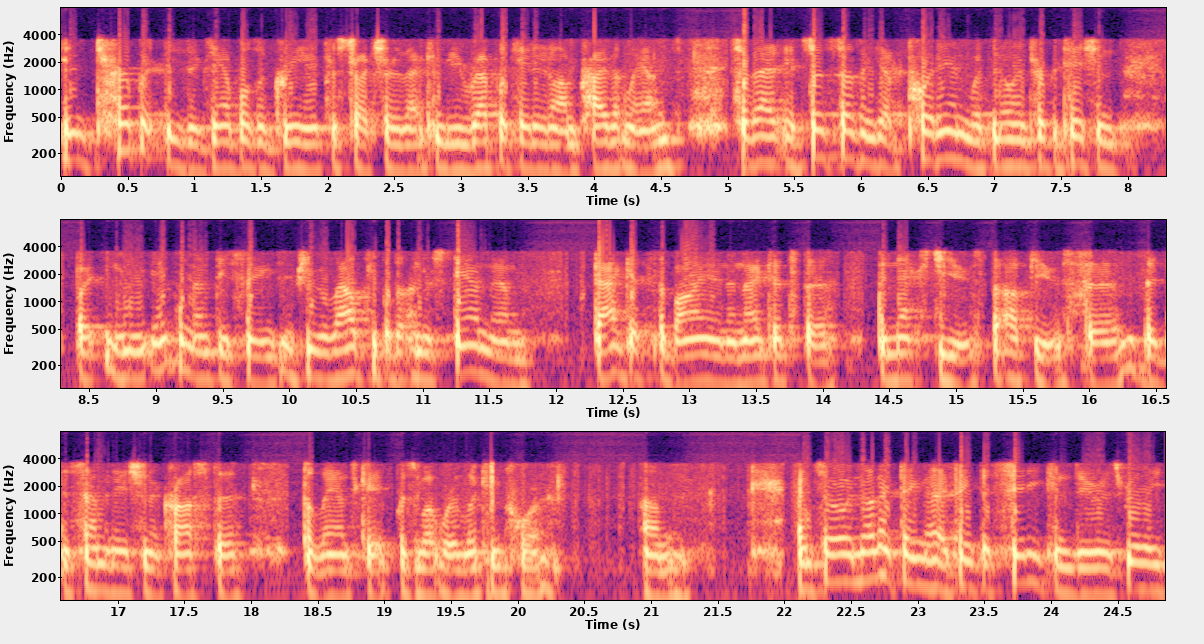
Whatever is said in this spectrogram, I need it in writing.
interpret these examples of green infrastructure that can be replicated on private lands so that it just doesn't get put in with no interpretation. But when you implement these things, if you allow people to understand them, that gets the buy-in and that gets the, the next use, the up use, the, the dissemination across the, the landscape is what we're looking for. Um, and so another thing that I think the city can do is really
